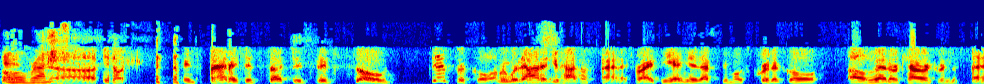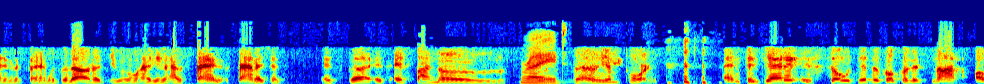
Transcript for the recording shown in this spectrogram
enya. Oh, right. Uh, you know, in Spanish, it's such, it's, it's so difficult. I mean, without it, you have the Spanish, right? The enya, that's the most critical uh, letter character in the Spanish language. Without it, you don't have, you have Span- Spanish. It's, it's, uh, it's Espanol. So Right. it's very important. and to get it is so difficult because it's not a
